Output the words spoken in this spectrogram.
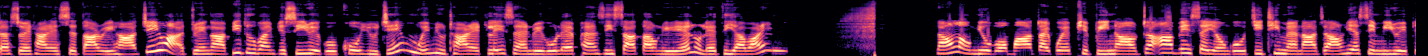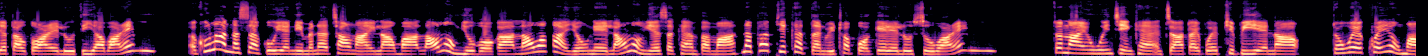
တပ်ဆွဲထားတဲ့စစ်သားတွေဟာကြေးရွာအတွင်းကပြည်သူပိုင်ပစ္စည်းတွေကိုခိုးယူခြင်းမွေးမြူထားတဲ့တိရစ္ဆာန်တွေကိုလည်းဖမ်းဆီးစားတောက်နေတယ်လို့လည်းသိရပါတယ်။လောင်းလုံမြို့ပေါ်မှာတိုက်ပွဲဖြစ်ပြီးနောက်တအားပေးစက်ရုံကိုကြီးထိမှန်တာကြောင့်လျှက်စစ်မီတွေပြတ်တောက်သွားတယ်လို့သိရပါတယ်။အခုလ29ရက်နေ့မနက်6နာရီလောက်မှာလောင်းလုံမြို့ပေါ်ကလောင်းဝကရုံနဲ့လောင်းလုံရဲစခန်းဘက်မှာနှစ်ဖက်ပစ်ခတ်တံတွေထွက်ပေါ်ခဲ့တယ်လို့ဆိုပါတယ်။တနိုင်ဝင်းကျင်ခန့်အကြားတိုက်ပွဲဖြစ်ပြီးတဲ့နောက် ဒဝဲခွဲယုံမှာ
